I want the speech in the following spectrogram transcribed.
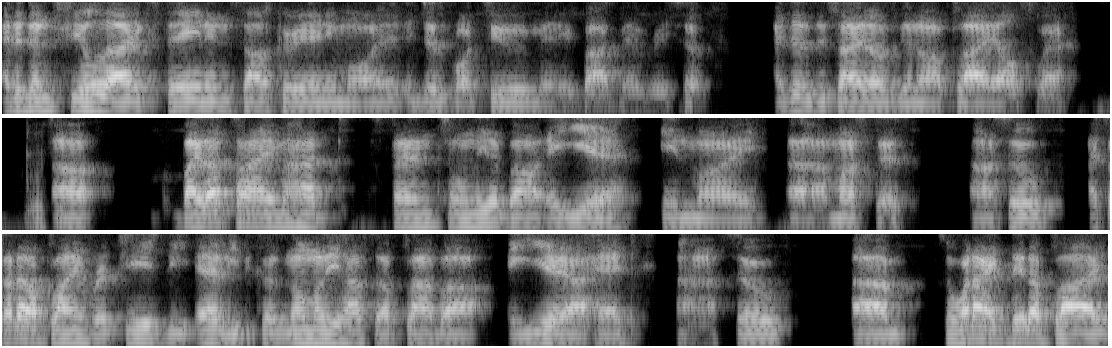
I didn't feel like staying in South Korea anymore. It, it just brought too many bad memories. So I just decided I was going to apply elsewhere. Okay. Uh, by that time, I had spent only about a year in my uh, master's. Uh, so I started applying for a PhD early because normally you have to apply about a year ahead. Uh, so, um, so when I did apply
